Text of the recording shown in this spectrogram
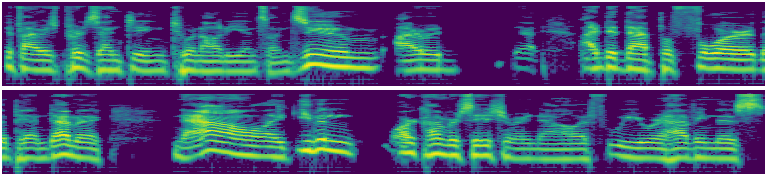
if i was presenting to an audience on zoom i would i did that before the pandemic now like even our conversation right now if we were having this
